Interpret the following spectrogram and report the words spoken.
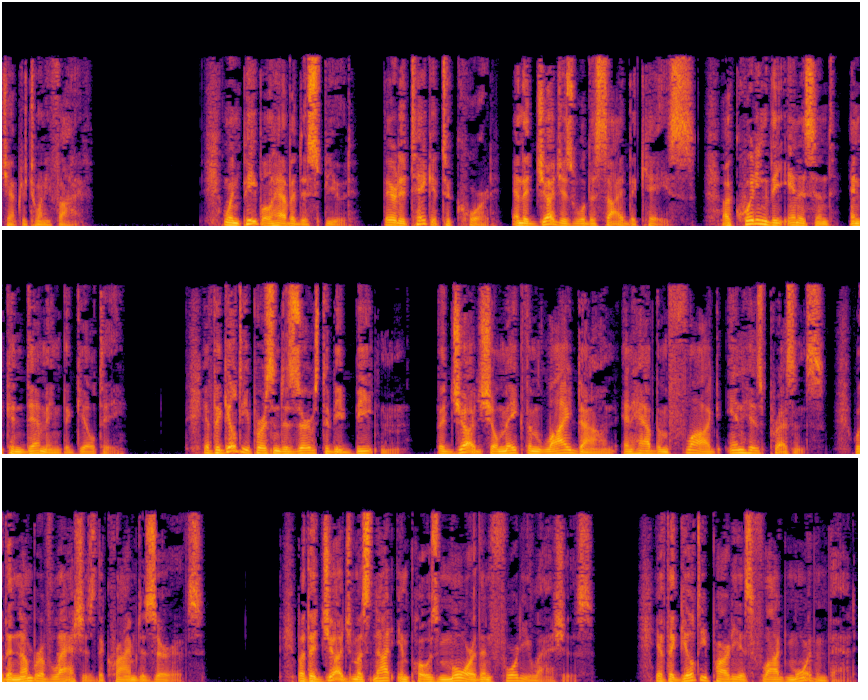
chapter 25 when people have a dispute they are to take it to court and the judges will decide the case acquitting the innocent and condemning the guilty. If the guilty person deserves to be beaten the judge shall make them lie down and have them flogged in his presence with the number of lashes the crime deserves. But the judge must not impose more than 40 lashes. If the guilty party is flogged more than that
